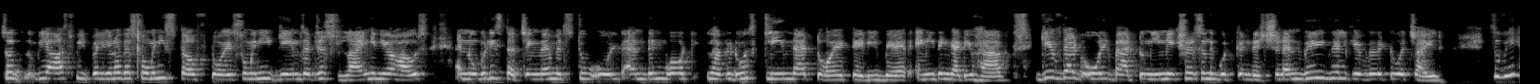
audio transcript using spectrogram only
So we asked people, you know, there's so many stuffed toys, so many games are just lying in your house and nobody's touching them. It's too old. And then what you have to do is clean that toy, teddy bear, anything that you have, give that old bat to me, make sure it's in a good condition, and we will give it to a child. So we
